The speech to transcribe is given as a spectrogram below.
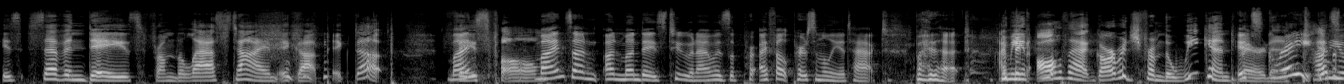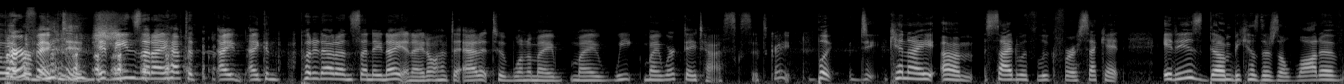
is seven days from the last time it got picked up. Mine's- Facepalm. Mine's on on Mondays too, and I was a per- I felt personally attacked by that. I mean, all that garbage from the weekend, It's Meredith. great. How it's do you perfect. ever manage? it means that I have to I, I can put it out on Sunday night and I don't have to add it to one of my my week my workday tasks. It's great. But d can I um, side with Luke for a second? It is dumb because there's a lot of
